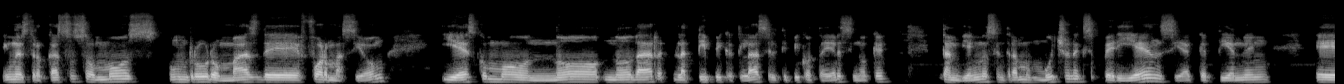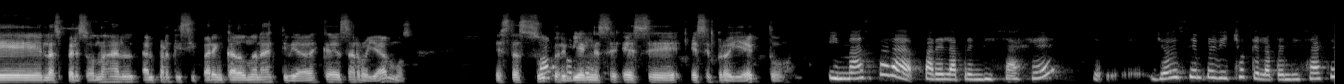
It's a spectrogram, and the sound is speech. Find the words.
En nuestro caso somos un rubro más de formación y es como no, no dar la típica clase, el típico taller, sino que también nos centramos mucho en la experiencia que tienen eh, las personas al, participar en cada una de las actividades que desarrollamos. Está súper bien ese, ese, ese proyecto. Y más para, para el aprendizaje, eh, yo siempre he dicho que el aprendizaje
